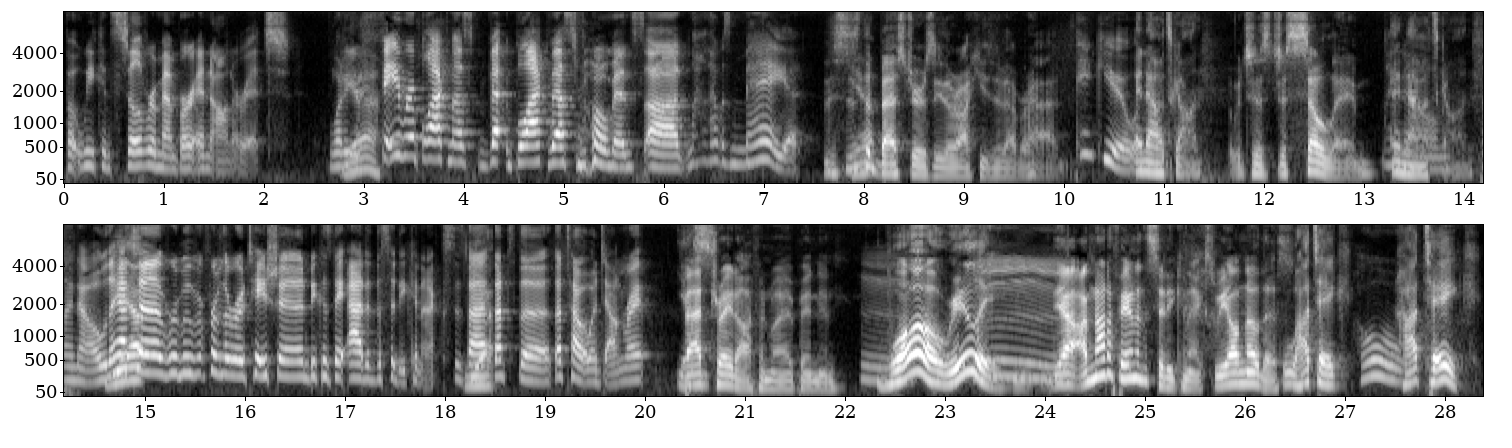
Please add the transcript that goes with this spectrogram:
but we can still remember and honor it. What are Yeah. your favorite black vest black vest moments? Uh, no, that was May. This is Yeah. the best jersey the Rockies have ever had, Thank you. And now it's gone. which is just so lame. and now it's gone. I know they Yeah. had to remove it from the rotation because they added the City Connects. Is that Yeah. that's the that's how it went down, right? Yes. Bad trade off, in my opinion. Whoa, really? Mm. Yeah, I'm not a fan of the City Connects. We all know this. Ooh, hot take. Oh. Hot take.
